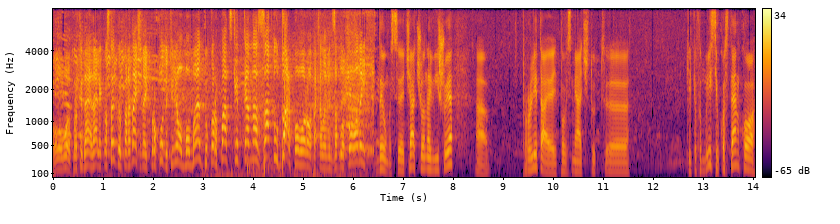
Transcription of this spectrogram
головою прокидає далі Костенко. І передача навіть проходить у нього момент. У Карпат скидка назад. Удар по воротах, але він заблокований. Дивимося, Чачо навішує. Е, Пролітає повз м'яч тут е, кілька футболістів. Костенко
